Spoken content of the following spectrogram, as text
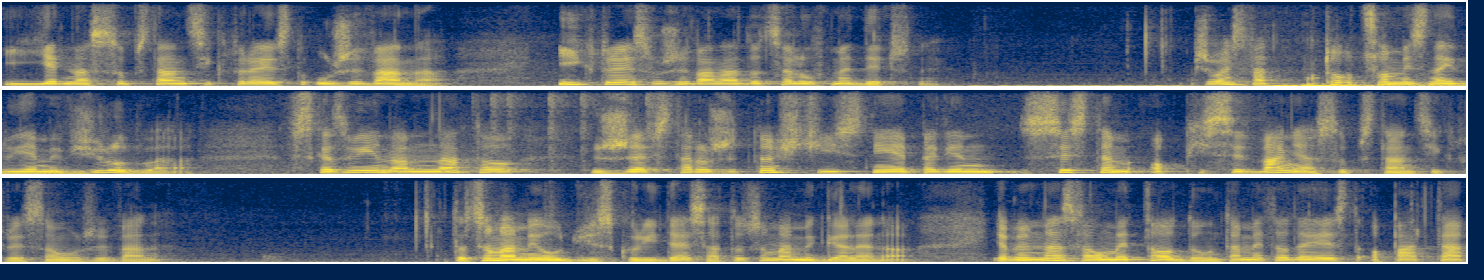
jedna z substancji, która jest używana i która jest używana do celów medycznych. Proszę Państwa, to, co my znajdujemy w źródłach, wskazuje nam na to, że w starożytności istnieje pewien system opisywania substancji, które są używane. To, co mamy u Dioscuridesa, to, co mamy Galena, ja bym nazwał metodą. Ta metoda jest oparta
